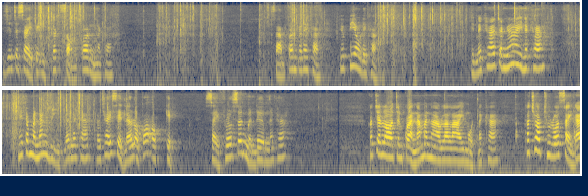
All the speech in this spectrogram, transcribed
ดิฉันจะใส่ไปอีกสักสองก้อนนะคะสามก้อนก็ได้ค่ะ เปรี้ยวๆเลยค่ะ เห็นไหมคะจะง่ายนะคะ ไม่ต้องมานั่งบีบแล้วนะคะ เราใช้เสร็จแล้วเราก็เอาเก็บใส่ฟรอเซนเหมือนเดิมนะคะ ก็จะรอจนกว่าน้ำมะนาวละลายหมดนะคะ ถ้าชอบชูรสใส่ได้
